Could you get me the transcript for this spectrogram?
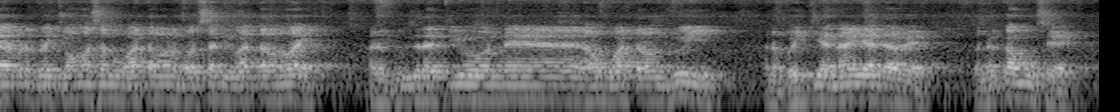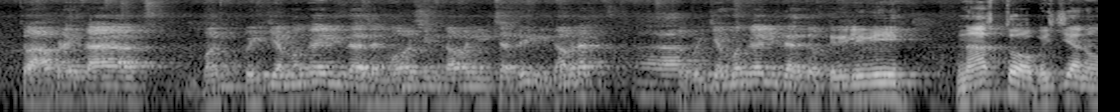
આપણે ભાઈ ચોમાસાનું વાતાવરણ વરસાદી વાતાવરણ હોય અને ગુજરાતીઓને આવું વાતાવરણ જોઈએ અને ભજીયા ના યાદ આવે તો નકામું છે. તો આપણે કા ભજીયા મંગાવી લીધા છે મહર્ષિને ખાવાની ઈચ્છા થઈ ગઈ ગામડા. તો ભજીયા મંગાવી લીધા તો કરી લેવી. નાસ્તો ભજીયાનો.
